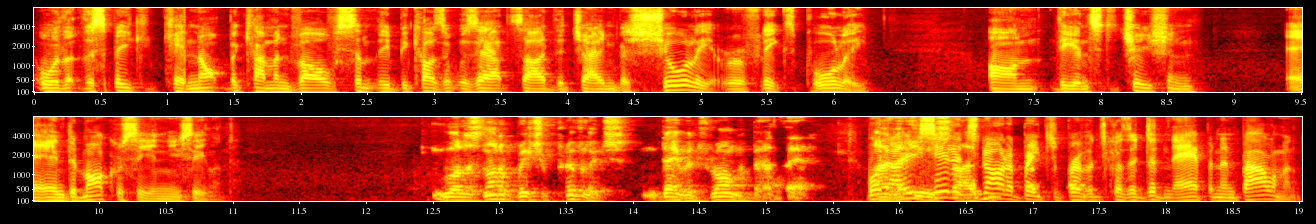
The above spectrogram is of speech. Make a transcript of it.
or that the speaker cannot become involved simply because it was outside the chamber. Surely it reflects poorly on the institution and democracy in New Zealand. Well, it's not a breach of privilege. David's wrong about that. Well, no, he said it's not a breach of privilege because it didn't happen in Parliament.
